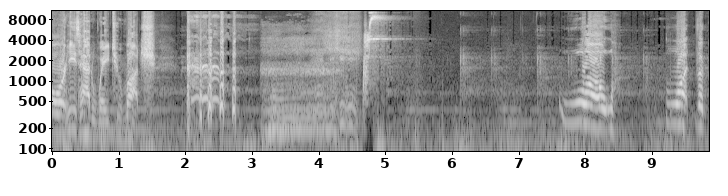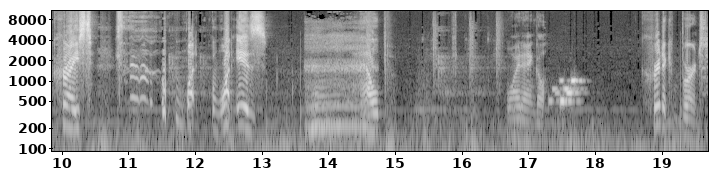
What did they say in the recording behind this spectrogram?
or he's had way too much. Whoa! What the Christ? what? What is? Help! Wide angle. Critic burnt.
